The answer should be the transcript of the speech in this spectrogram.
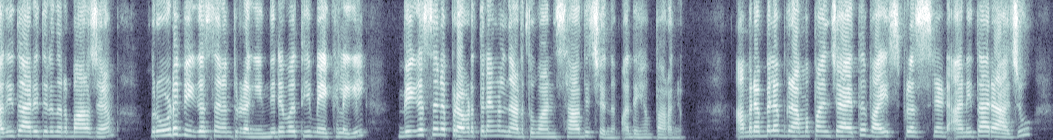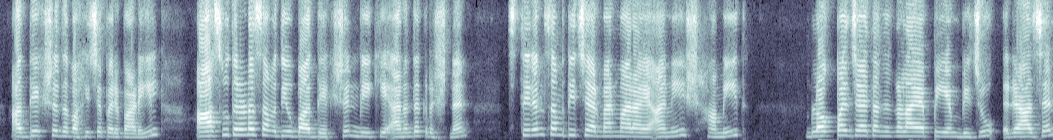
അതിദാരിദ്ര്യ നിർമ്മാർജനം റോഡ് വികസനം തുടങ്ങി നിരവധി മേഖലയിൽ വികസന പ്രവർത്തനങ്ങൾ നടത്തുവാൻ സാധിച്ചെന്നും അദ്ദേഹം പറഞ്ഞു. അമരമ്പലം ഗ്രാമപഞ്ചായത്ത് വൈസ് പ്രസിഡന്റ് അനിത രാജു അധ്യക്ഷത വഹിച്ച പരിപാടിയിൽ ആസൂത്രണ സമിതി ഉപാധ്യക്ഷൻ വി കെ അനന്തകൃഷ്ണൻ സ്ഥിരം സമിതി ചെയർമാൻമാരായ അനീഷ് ഹമീദ് ബ്ലോക്ക് പഞ്ചായത്ത് അംഗങ്ങളായ പി എം ബിജു രാജൻ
